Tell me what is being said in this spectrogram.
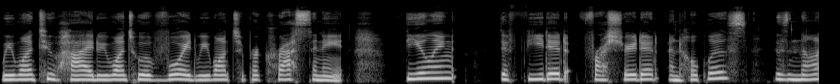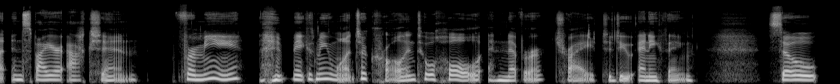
We want to hide, we want to avoid, we want to procrastinate. Feeling defeated, frustrated, and hopeless does not inspire action. For me, it makes me want to crawl into a hole and never try to do anything. So,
